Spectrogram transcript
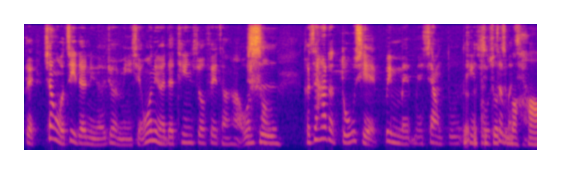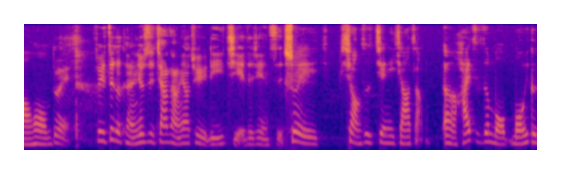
对，像我自己的女儿就很明显，我女儿的听说非常好，温是，可是她的读写并没没像读对听说这么。好哦，对，所以这个可能就是家长要去理解这件事。所以校长是建议家长，呃，孩子在某某一个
